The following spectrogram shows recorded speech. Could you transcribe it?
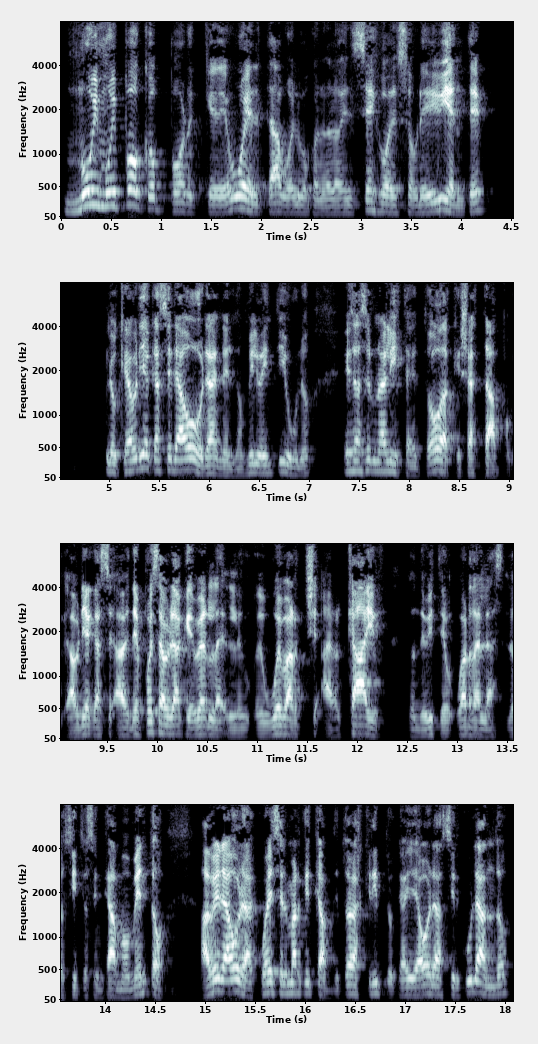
Muy, muy poco, porque de vuelta, vuelvo con lo del sesgo del sobreviviente, lo que habría que hacer ahora, en el 2021, es hacer una lista de todas, que ya está, porque habría que hacer, después habrá que ver el, web archive, donde viste, guardan los sitios en cada momento. A ver ahora cuál es el market cap de todas las cripto que hay ahora circulando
